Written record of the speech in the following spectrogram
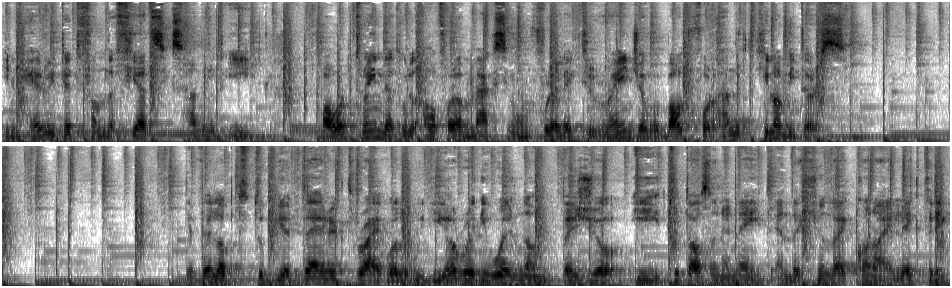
inherited from the Fiat 600e, powertrain that will offer a maximum full electric range of about 400 kilometers. Developed to be a direct rival with the already well-known Peugeot E 2008 and the Hyundai Kona Electric,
